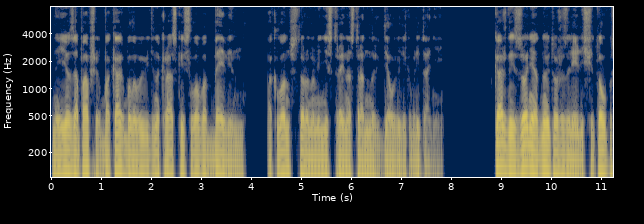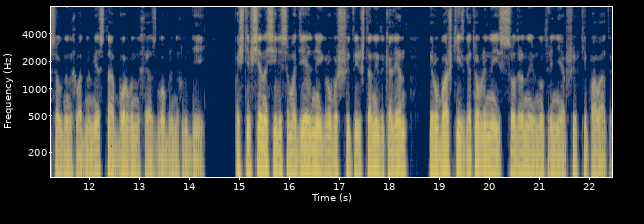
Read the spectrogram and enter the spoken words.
на ее запавших боках было выведено краской слово «Бевин» — Поклон в сторону министра иностранных дел Великобритании. В каждой зоне одно и то же зрелище: толпы согнанных в одно место оборванных и озлобленных людей. Почти все носили самодельные грубо сшитые штаны до колен и рубашки, изготовленные из содранной внутренней обшивки палаток.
